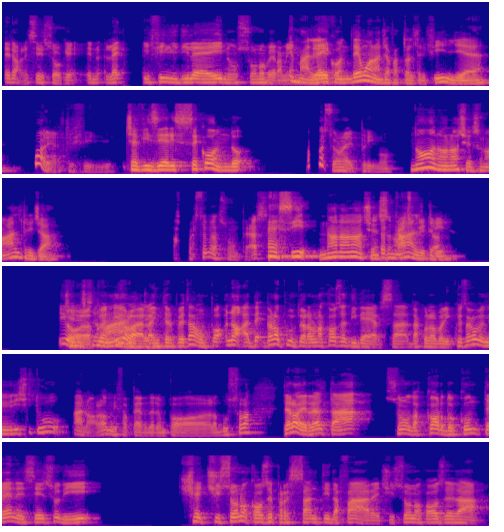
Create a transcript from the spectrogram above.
E no, nel senso che eh, lei- i figli di lei non sono Eh, veramente... ma lei con Demon ha già fatto altri figli, eh. Quali altri figli? C'è Viserys secondo? Ma questo non è il primo. No, no, no, ce ne sono altri già. Ah, questo me la sono persa. Eh sì, no, no, no, ce ne Eh, sono caspita. altri. Io, la, io la, la interpretavo un po'. No, eh beh, però appunto era una cosa diversa da quella roba lì. Questa cosa mi dici tu, ah no, allora mi fa perdere un po' la bussola. Però in realtà sono d'accordo con te nel senso di c'è- ci sono cose pressanti da fare, ci sono cose da.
